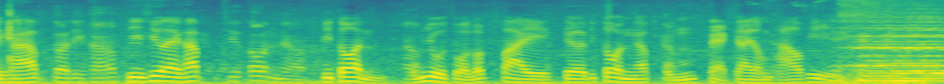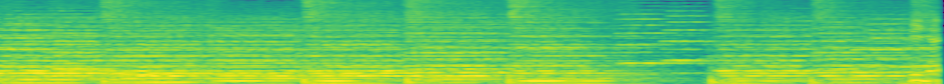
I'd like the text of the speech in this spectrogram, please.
สวัสดีครับ สวัสดีครับ พี่ชื่ออะไรครับ ชื่อต้นครับ พี่ต้นครับผมอยู่สวนรถไฟ เจอพี่ต้นครับ ผมแปลกใจรองเท้าพี่ พี่ใช้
